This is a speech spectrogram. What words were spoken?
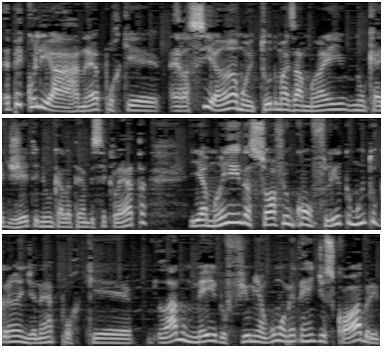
é peculiar, né? Porque elas se amam e tudo, mas a mãe não quer de jeito nenhum que ela tenha bicicleta. E a mãe ainda sofre um conflito muito grande, né? Porque lá no meio do filme, em algum momento, a gente descobre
